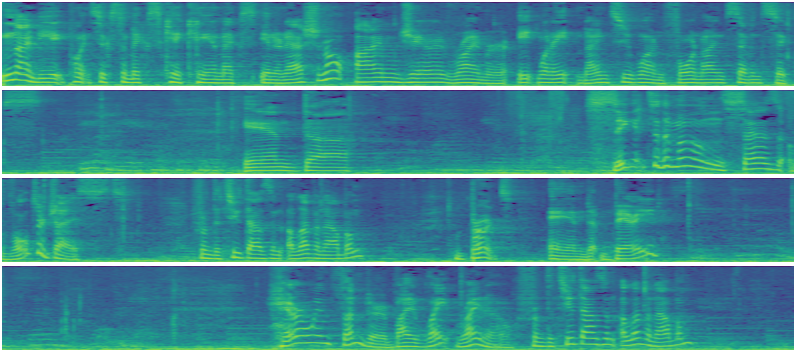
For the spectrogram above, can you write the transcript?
98.6 to Mix KKMX International. I'm Jared Reimer, 818-921-4976. And uh Sing It to the Moon says Voltergeist from the 2011 album Burnt and Buried. Heroin Thunder by White Rhino from the 2011 album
